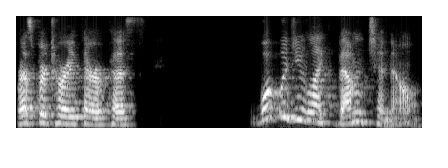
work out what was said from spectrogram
respiratory therapists what would you like them to know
